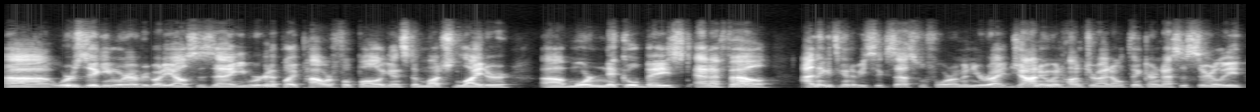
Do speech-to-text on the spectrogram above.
uh, we're zigging where everybody else is zagging. We're going to play power football against a much lighter, uh, more nickel based NFL. I think it's going to be successful for them. And you're right. Jonnu and Hunter, I don't think are necessarily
